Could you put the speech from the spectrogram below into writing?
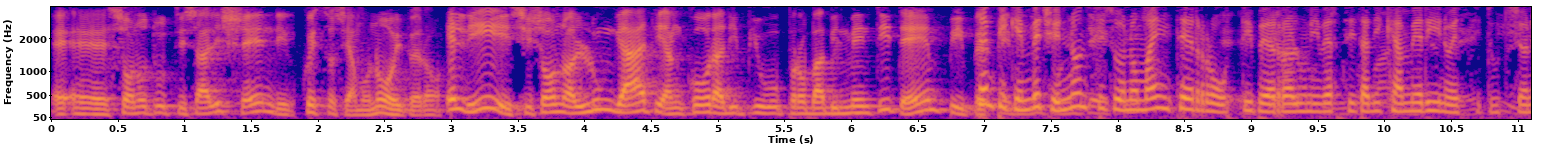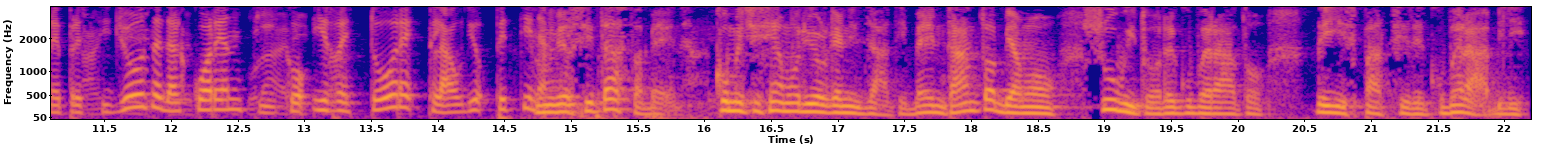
eh, eh sono tutti saliscendi, questo siamo noi però. E lì si sono allungati ancora di più probabilmente i tempi. Tempi che invece non si sono mai interrotti per l'Università di Camerino, istituzione prestigiosa e dal cuore antico, il rettore Claudio Pettinati. L'università sta bene. Come ci siamo riorganizzati? Beh, intanto abbiamo subito recuperato degli spazi recuperabili,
